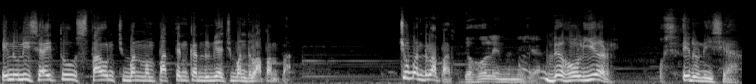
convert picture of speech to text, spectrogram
Indonesia itu setahun cuma mempatenkan dunia cuma delapan pak. Cuma delapan. The whole Indonesia. the whole year Indonesia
